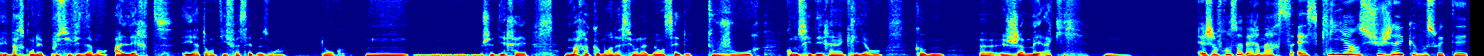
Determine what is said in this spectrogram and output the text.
et parce mmh. qu'on n'est plus suffisamment alerte et attentif à ses besoins. Donc, je dirais, ma recommandation là-dedans, c'est de toujours considérer un client comme euh, jamais acquis. Hmm. Jean-François Bernard, est-ce qu'il y a un sujet que vous souhaitez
